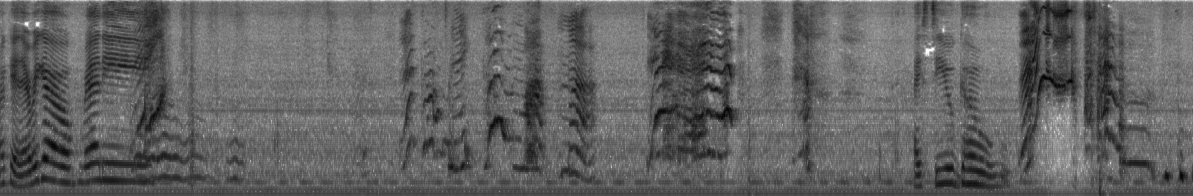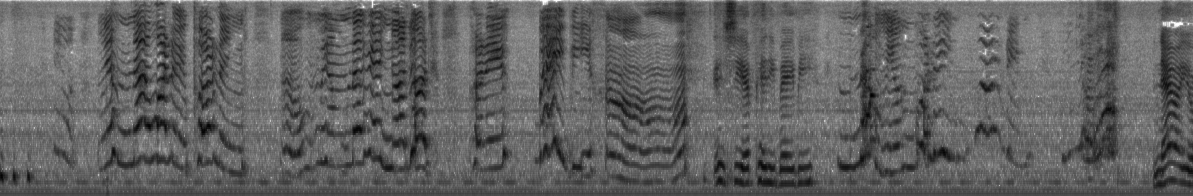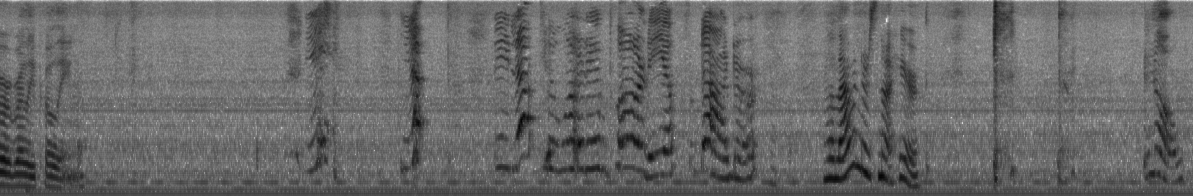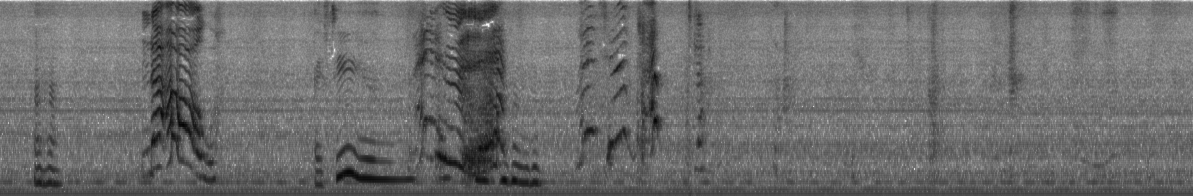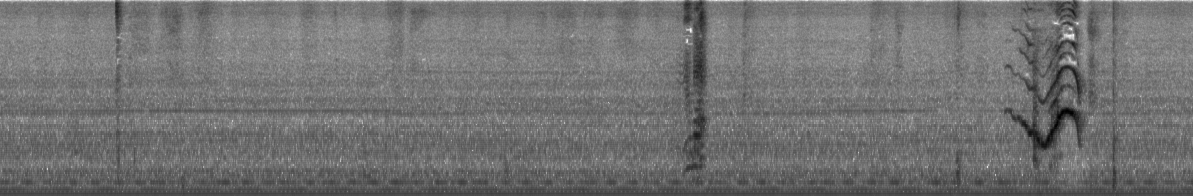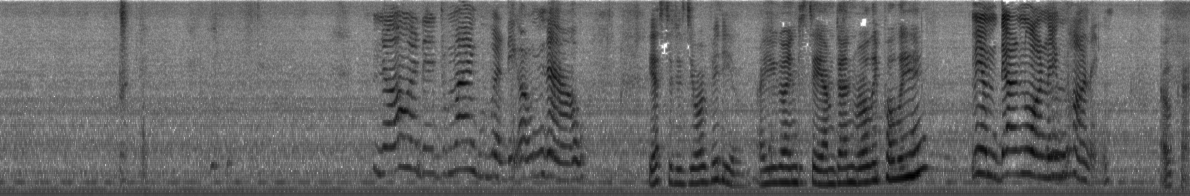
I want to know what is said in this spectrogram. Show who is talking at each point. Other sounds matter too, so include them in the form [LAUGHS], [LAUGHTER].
Speaker 1: Okay, there we go. Ready?
Speaker 2: Let go, Mama.
Speaker 1: I see you go.
Speaker 2: I'm not what I'm putting. No, I'm looking at that pretty baby. Aww.
Speaker 1: Is she a pity baby?
Speaker 2: No, I'm putting, putting.
Speaker 1: Now you're really pulling.
Speaker 2: Yep. We love to wedding party of.
Speaker 1: Well, Lavender's not here.
Speaker 2: No.
Speaker 1: Mm-hmm.
Speaker 2: No.
Speaker 1: I see you. [LAUGHS]
Speaker 2: Now it is my video now.
Speaker 1: Yes, it is your video. Are you going to say I'm done roly polying?
Speaker 2: I'm done punning.
Speaker 1: Okay.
